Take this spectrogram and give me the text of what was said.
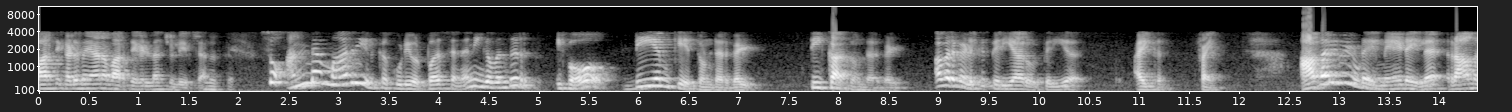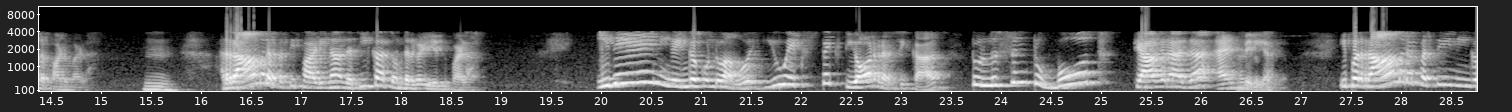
வார்த்தை கடுமையான வார்த்தைகள்லாம் சொல்லியிருக்காரு. ஸோ அந்த மாதிரி இருக்கக்கூடிய ஒரு பர்சனை நீங்க வந்து இப்போ டிஎம்கே தொண்டர்கள் தீகா தொண்டர்கள் அவர்களுக்கு பெரியார் ஒரு பெரிய ஐக்கன் ஃபைன் அவர்களுடைய மேடையில ராமரை பாடுவாளா. ராமரை பத்தி பாடினா அந்த தீகா தொண்டர்கள் ஏற்றுப்பாளா இதே நீங்க இங்க கொண்டு வாங்க you expect your rasikas to listen to both Thyagaraja and Periyar. இப்ப ராமரை பத்தி நீங்க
